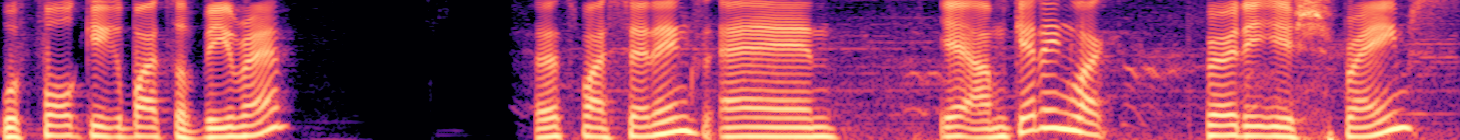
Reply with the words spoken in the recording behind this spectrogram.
with four gigabytes of VRAM. That's my settings. And yeah, I'm getting like 30-ish frames,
